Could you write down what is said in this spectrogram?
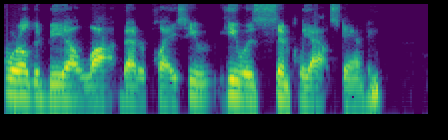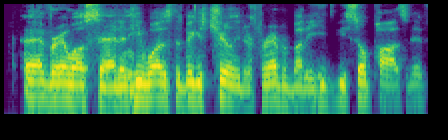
world would be a lot better place. He he was simply outstanding. Very well said. And he was the biggest cheerleader for everybody. He'd be so positive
